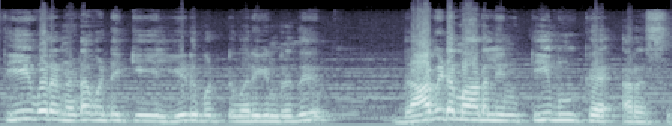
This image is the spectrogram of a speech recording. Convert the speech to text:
தீவிர நடவடிக்கையில் ஈடுபட்டு வருகின்றது திராவிட மாடலின் திமுக அரசு.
